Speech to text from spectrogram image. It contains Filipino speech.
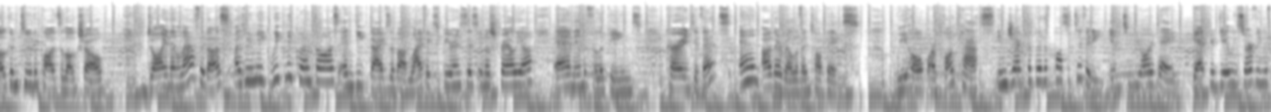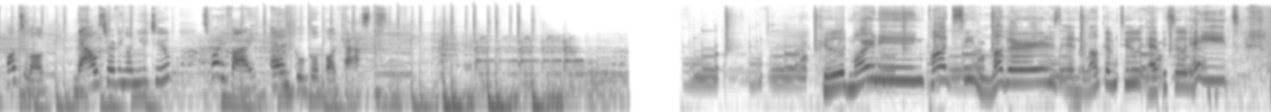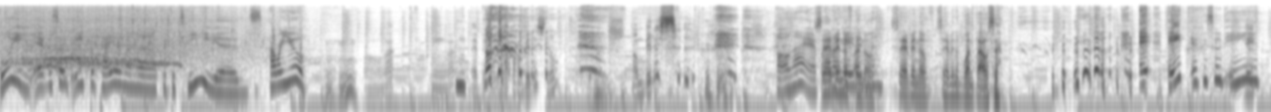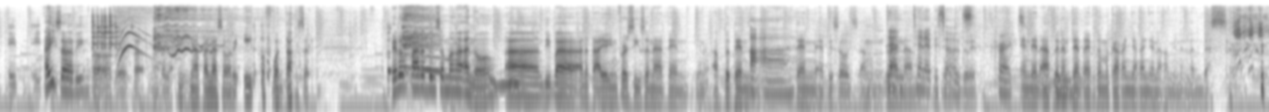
welcome to the Podsalog Show. Join and laugh with us as we make weekly cuentos and deep dives about life experiences in Australia and in the Philippines, current events, and other relevant topics. We hope our podcasts inject a bit of positivity into your day. Get your daily serving of Podsalog, now serving on YouTube, Spotify, and Google Podcasts. Good morning, Podsy Loggers! And welcome to episode 8! Uy, episode 8 na tayo mga kapatids. How are you? Mhm. Oo nga. Oo nga. Episode, napakabilis, no? Ang bilis. Oo nga eh. Seven of ano? lang- Seven of seven of 1,000. Eh, 8? Episode 8. Eight. Eight. Eight. Ay, eight, sorry. Oo, sorry. So, nga pala. Eight nga pala, sorry. Eight of 1,000. Pero para dun sa mga ano, ah, di ba, ano tayo, yung first season natin, you know, up to 10, Ah, ah. 10 episodes ang Mm. plan 10, namin. 10 you know, episodes. To do it. Correct. And then after ng 10th episode, magkakanya-kanya na kami ng landas.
